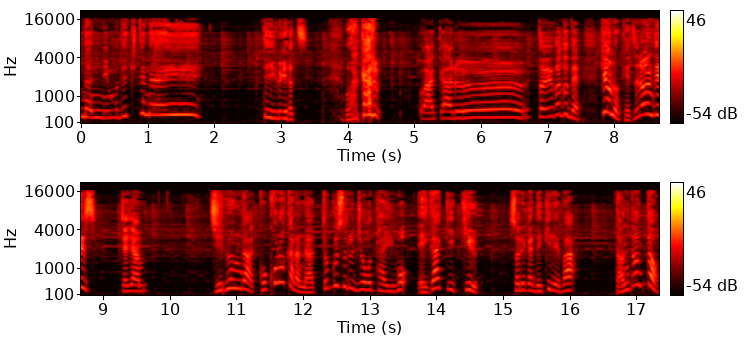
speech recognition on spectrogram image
何にもできてない。っていうやつ。わかる。わかる。ということで今日の結論です。じゃじゃん。自分が心から納得する状態を描ききる。それができればどんどんと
